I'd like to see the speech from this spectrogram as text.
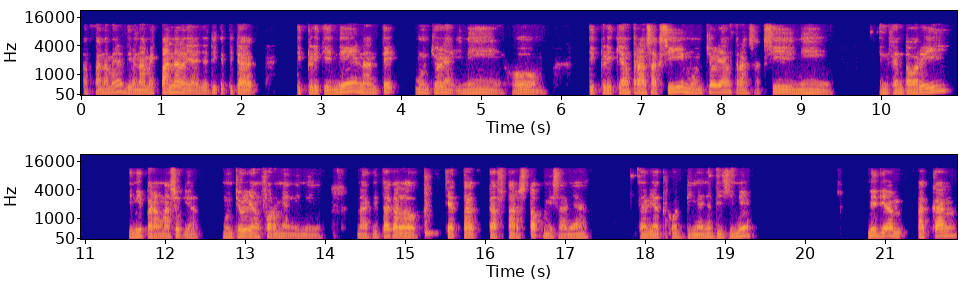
apa namanya dinamik panel ya. Jadi ketika diklik ini nanti muncul yang ini home. Diklik yang transaksi muncul yang transaksi ini. Inventory ini barang masuk ya muncul yang form yang ini. Nah, kita kalau cetak daftar stok misalnya, kita lihat codingannya di sini, ini dia akan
